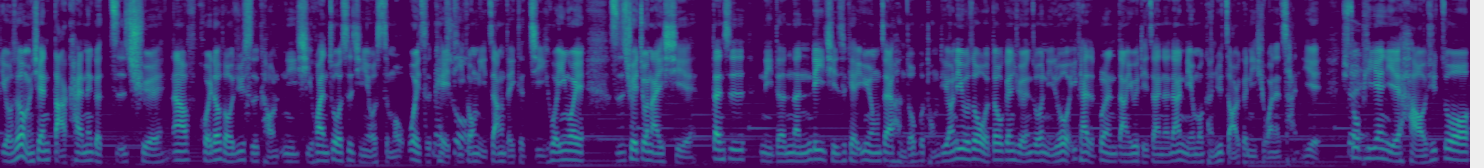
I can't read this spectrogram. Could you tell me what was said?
有时候我们先打开那个职缺，那回头头去思考你喜欢做的事情有什么位置可以提供你这样的一个机会，因为职缺就那一些。但是你的能力其实可以运用在很多不同地方，例如说，我都跟学员说，你如果一开始不能当 UX designer，那你有没有可能去找一个你喜欢的产业去做 PM 也好，去做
